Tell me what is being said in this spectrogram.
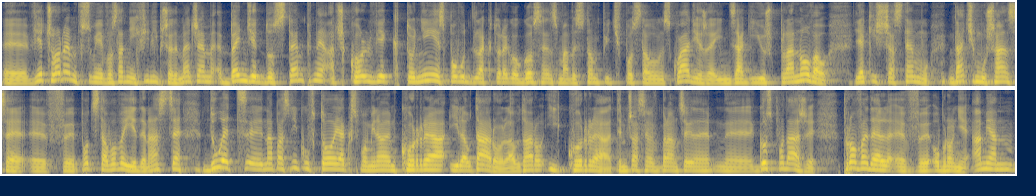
e, wieczorem, w sumie w ostatniej chwili przed meczem, będzie dostępny, aczkolwiek to nie jest powód, dla którego Gosens ma wystąpić w podstawowym składzie, że Inzaghi już planował jakiś czas temu dać mu szansę e, w podstawowej jedenastce. Duet napastników to, jak wspominałem, Correa i Lautaro. Lautaro i Correa. Tymczasem w bramce gospodarzy Provedel w obronie Amian,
